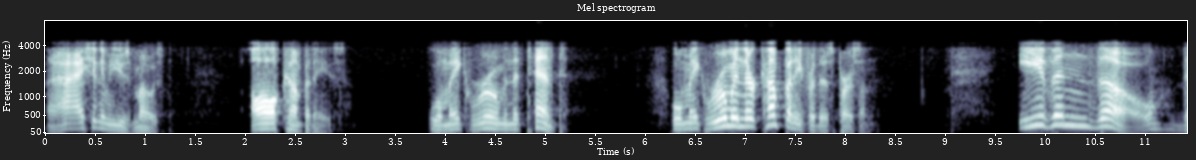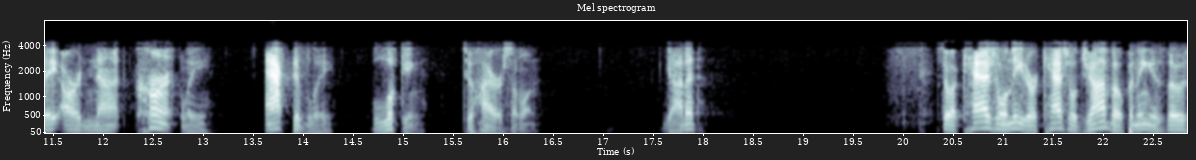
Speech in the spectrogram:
I shouldn't even use most, all companies will make room in the tent, will make room in their company for this person, even though they are not currently actively looking to hire someone. Got it? So a casual need or a casual job opening is those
